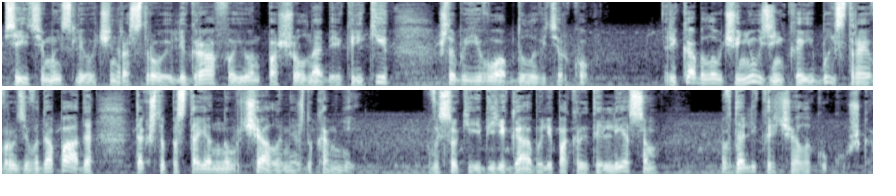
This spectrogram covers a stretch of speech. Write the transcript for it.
Все эти мысли очень расстроили графа, и он пошел на берег реки, чтобы его обдуло ветерком. Река была очень узенькая и быстрая, вроде водопада, так что постоянно урчала между камней. Высокие берега были покрыты лесом, вдали кричала кукушка.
